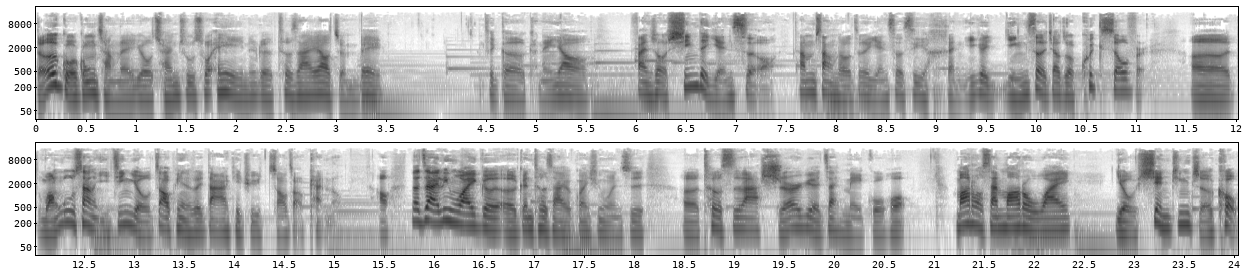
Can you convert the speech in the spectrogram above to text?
德国工厂呢，有传出说，哎、那个特斯拉要准备这个可能要贩售新的颜色哦。他们上头这个颜色是一很一个银色，叫做 Quicksilver。呃，网络上已经有照片，所以大家可以去找找看哦。好，那在另外一个呃跟特斯拉有关新闻是，呃，特斯拉十二月在美国 Model 3、Model Y 有现金折扣。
